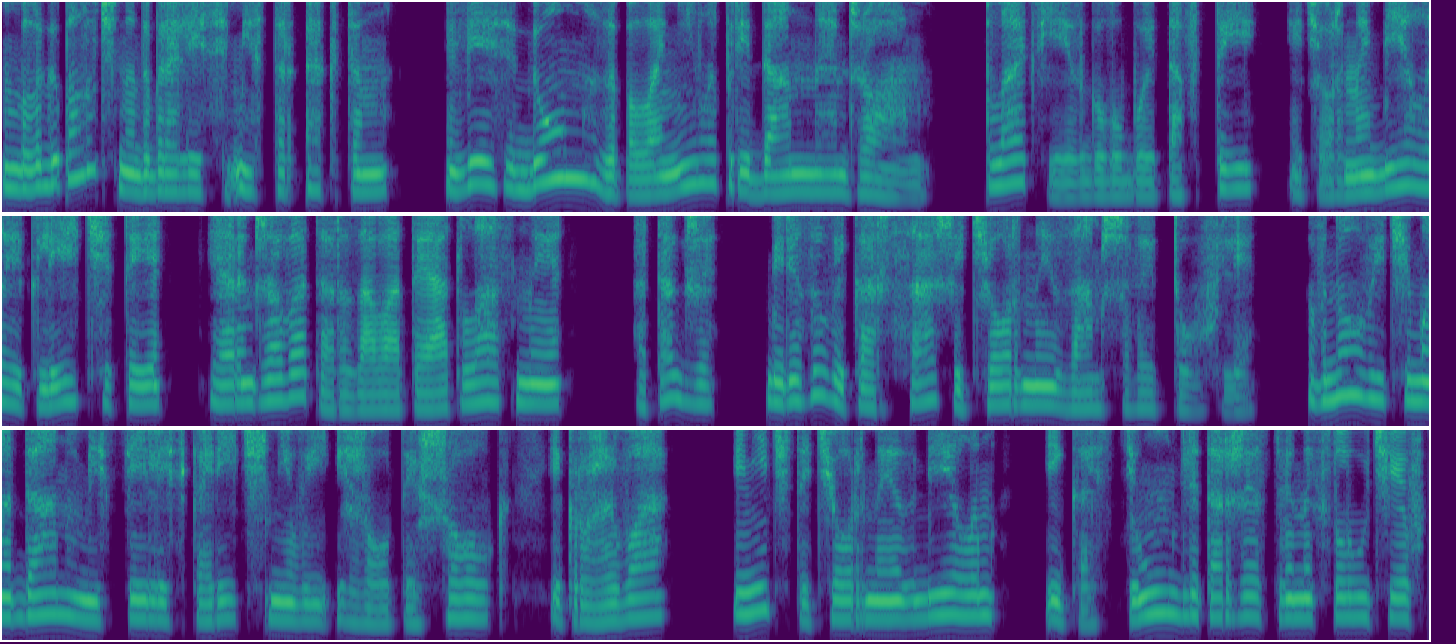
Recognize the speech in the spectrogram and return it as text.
Благополучно добрались, мистер Эктон. Весь дом заполонила приданная Джоан. Платья из голубой тофты, и черно-белые, клетчатые, и оранжевато-розоватые атласные, а также бирюзовый корсаж и черные замшевые туфли. В новый чемодан уместились коричневый и желтый шелк, и кружева, и нечто черное с белым, и костюм для торжественных случаев,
